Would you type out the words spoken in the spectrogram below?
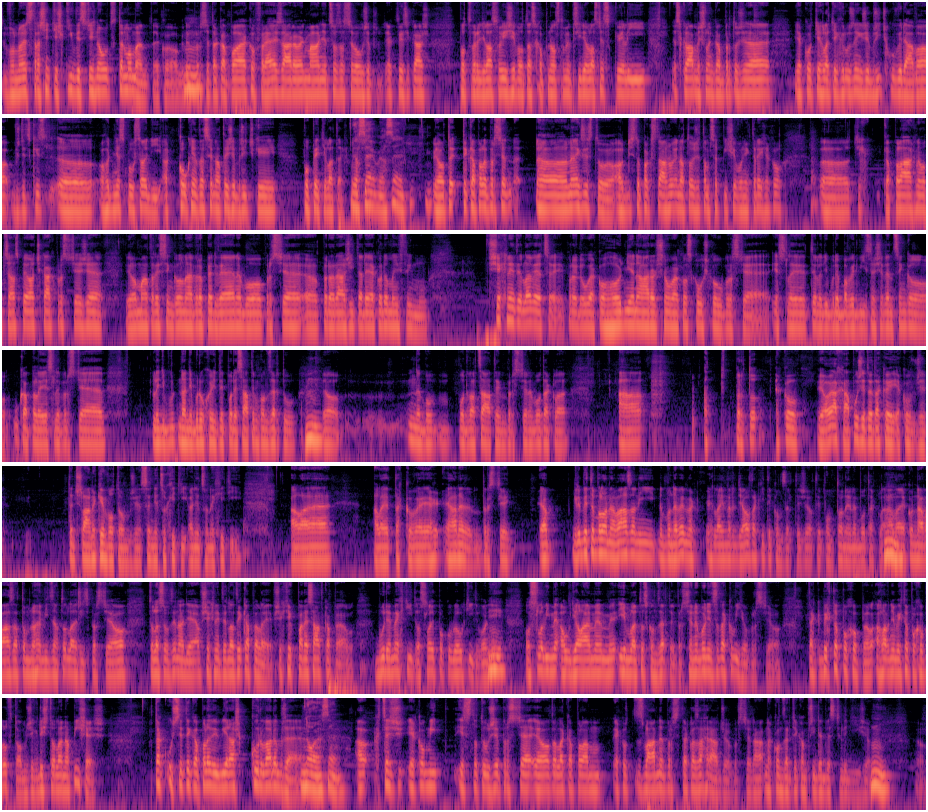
ono je strašně těžký vystihnout ten moment, jako jo, kdy hmm. prostě ta kapela jako fresh, zároveň má něco za sebou, že jak ty říkáš, potvrdila svoji života schopnost, to mi přijde vlastně skvělý, skvělá myšlenka, protože jako těchto těch různých žebříčků vydává vždycky uh, hodně spousta lidí a koukněte si na ty žebříčky po pěti letech. Jasně, jasně. Jo, ty, ty kapely prostě uh, neexistují. A když to pak stáhnu i na to, že tam se píše o některých jako uh, těch kapelách nebo třeba zpěvačkách prostě, že jo, má tady single na Evropě 2 nebo prostě uh, proráží tady jako do mainstreamu. Všechny tyhle věci projdou jako hodně náročnou jako zkouškou prostě, jestli ty lidi bude bavit víc než jeden single u kapely, jestli prostě lidi na ně budou chodit i po desátém koncertu, hmm. jo, nebo po dvacátém prostě, nebo takhle. A, a proto jako, jo, já chápu, že to je takový, jako, že ten článek je o tom, že se něco chytí a něco nechytí. Ale, ale je takové, já nevím, prostě já kdyby to bylo navázaný, nebo nevím, jak headliner dělal taky ty koncerty, že jo, ty pontony nebo takhle, hmm. ale jako navázat to mnohem víc na tohle, říct prostě jo, tohle jsou ty naděje a všechny tyhle ty kapely, všech těch 50 kapel, budeme chtít oslovit, pokud budou chtít oni, hmm. oslovíme a uděláme jim letos koncerty, prostě nebo něco takového prostě jo. Tak bych to pochopil a hlavně bych to pochopil v tom, že když tohle napíšeš, tak už si ty kapely vybíráš kurva dobře. No, jasně. A chceš jako mít jistotu, že prostě jo, tahle kapela jako zvládne prostě takhle zahrát, že jo, prostě na, na koncertě, kam přijde 200 lidí, že jo. Hmm. jo.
